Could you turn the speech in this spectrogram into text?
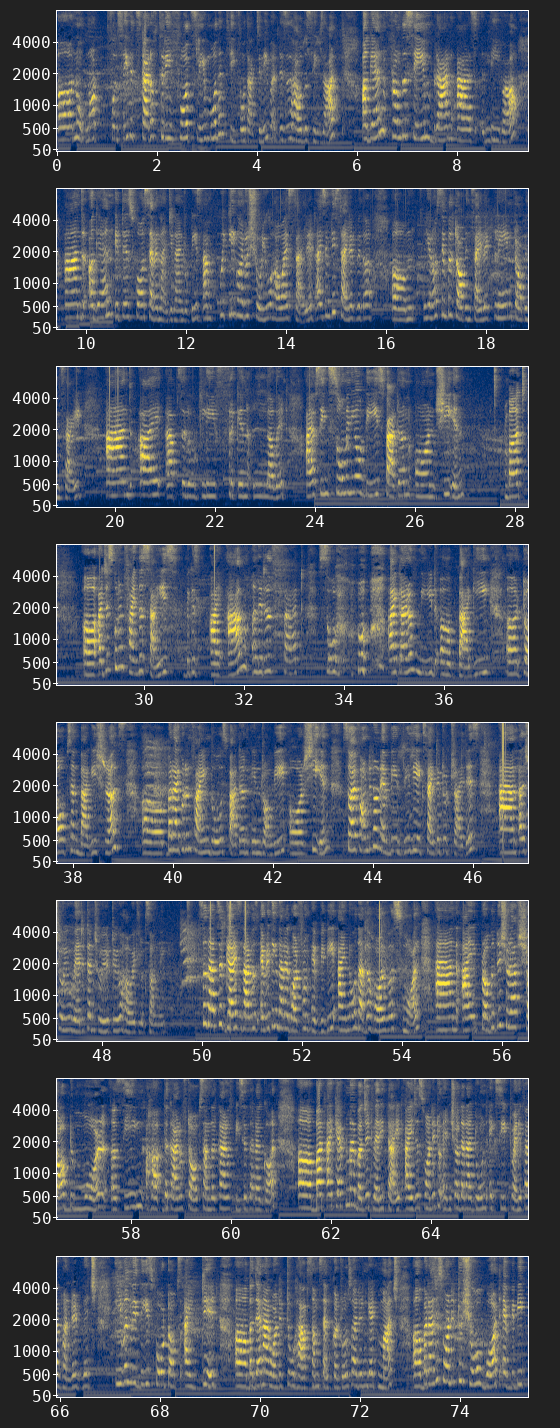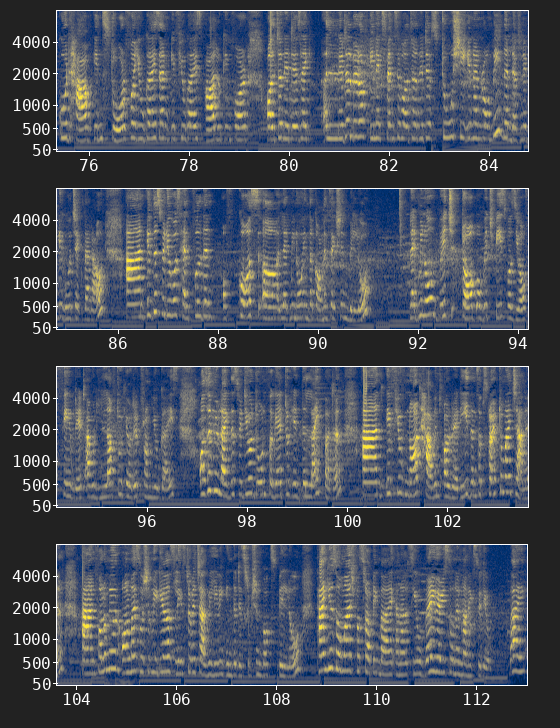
Uh, no not full sleeve. It's kind of three-fourth sleeve more than three-fourth actually but this is how the sleeves are. Again from the same brand as Liva and again it is for 7.99 rupees. I'm quickly going to show you how I style it. I simply style it with a um, you know simple top inside like plain top inside and I absolutely freaking love it. I have seen so many of these pattern on Shein but uh, I just couldn't find the size because I am a little fat so I kind of need uh, baggy uh, tops and baggy shrugs. Uh, but I couldn't find those pattern in Romwe or Shein. So I found it on FB really excited to try this. And I'll show you wear it and show you to you how it looks on me so that's it guys. That was everything that I got from FBB I know that the haul was small and I probably should have shopped more uh, seeing the kind of tops and the kind of pieces that I got. Uh, but I kept my budget very tight. I just wanted to ensure that I don't exceed 2500 which even with these four tops I did. Uh, but then I wanted to have some self-control so I didn't get much. Uh, but I just wanted to show what FBB could have in store for you guys. And if you guys are looking for alternate alternatives like a little bit of inexpensive alternatives to Shein and Romwe then definitely go check that out. And if this video was helpful then of course uh, let me know in the comment section below let me know which top or which piece was your favorite. I would love to hear it from you guys. Also if you like this video don't forget to hit the like button. And if you've not haven't already then subscribe to my channel and follow me on all my social medias. Links to which i'll be leaving in the description box below. Thank you so much for stopping by and i'll see you very very soon in my next video. Bye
